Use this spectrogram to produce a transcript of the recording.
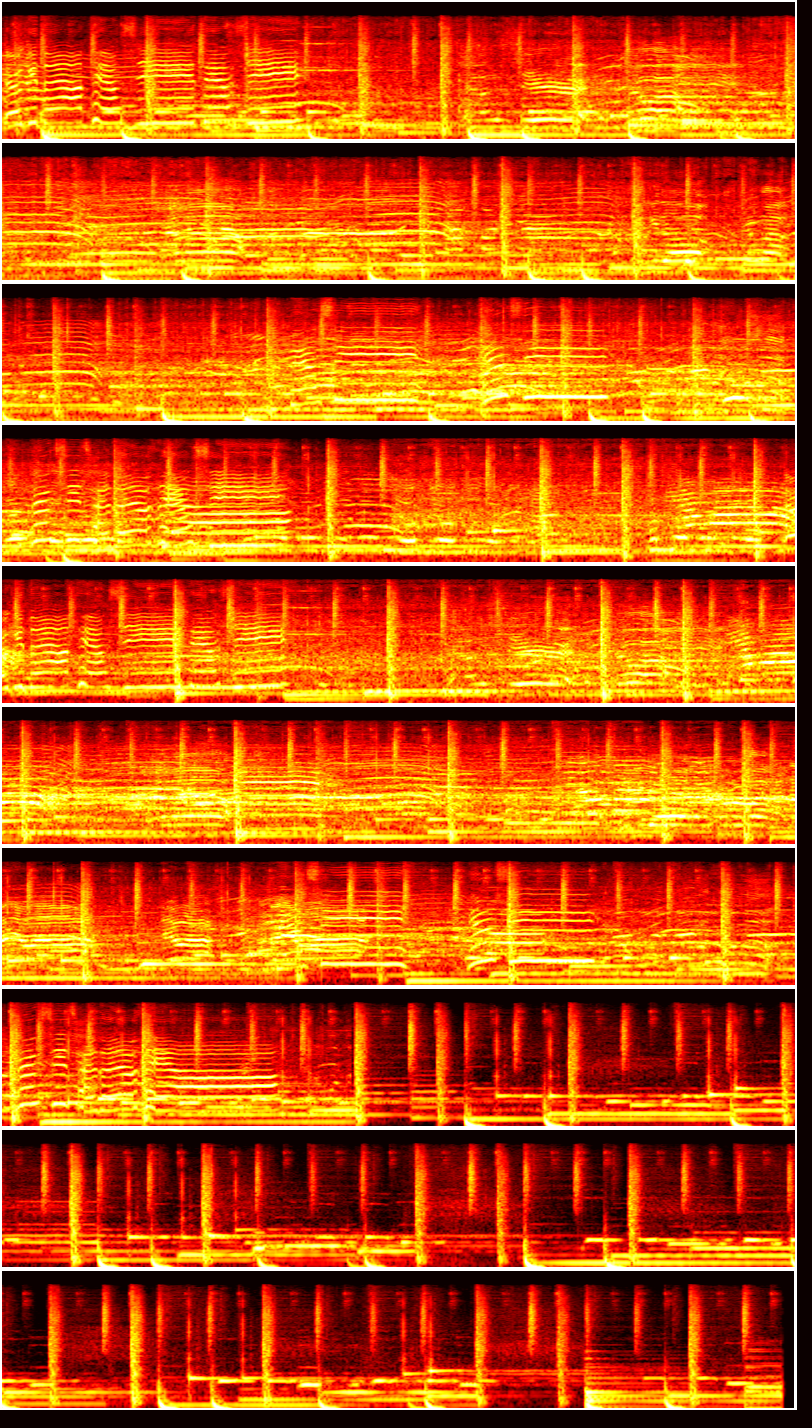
여기다 태양씨 태양씨. 태양씨 좋아 하나 여기다 태양아 태양씨. 태양씨 태양씨 잘 나요 태양씨. 여기다 태양씨.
